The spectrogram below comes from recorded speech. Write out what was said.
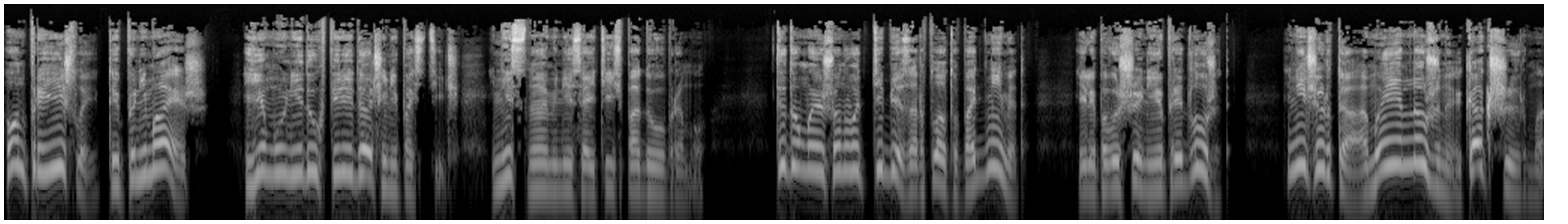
Он пришлый, ты понимаешь? Ему ни дух передачи не постичь, ни с нами не сойтись по-доброму. Ты думаешь, он вот тебе зарплату поднимет? Или повышение предложит? Ни черта, а мы им нужны, как ширма.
